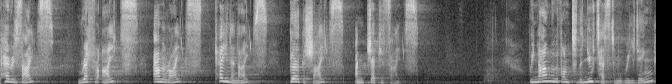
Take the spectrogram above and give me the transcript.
Perizzites, Rephaites, Amorites, Canaanites, Girgashites, and Jebusites. We now move on to the New Testament reading,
